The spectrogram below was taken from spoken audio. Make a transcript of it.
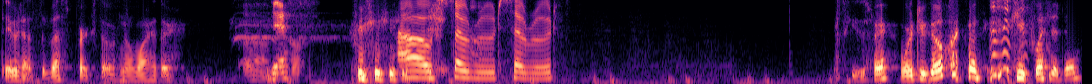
David has the best perks though, no more either. Oh, Yes! Oh, so rude, so rude. Excuse me, where'd you go? you went it in.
